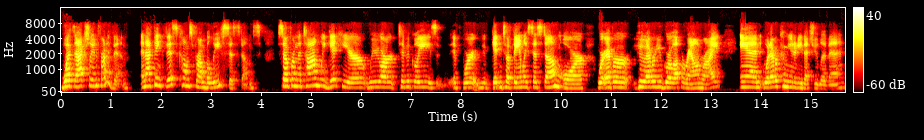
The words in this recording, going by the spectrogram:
what's actually in front of them. And I think this comes from belief systems. So from the time we get here, we are typically, if we're we get into a family system or wherever, whoever you grow up around, right? And whatever community that you live in,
